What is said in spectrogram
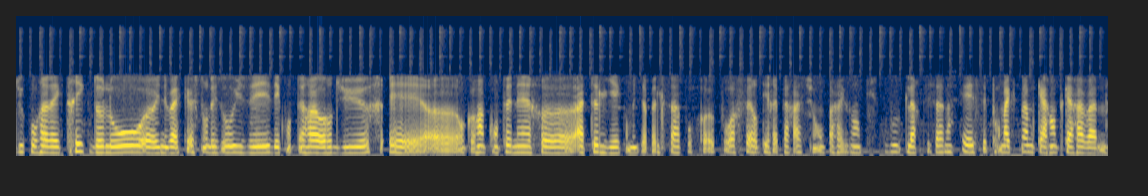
du courant électrique, de l'eau, une évacuation des eaux usées, des conteneurs à ordures et encore un conteneur atelier, comme ils appellent ça, pour pouvoir faire des réparations, par exemple, ou de l'artisanat. Et c'est pour maximum 40 caravanes.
